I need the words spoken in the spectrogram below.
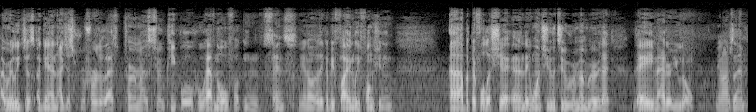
I really just again I just refer to that term as to people who have no fucking sense. You know, they could be finally functioning uh, but they're full of shit and they want you to remember that they matter, you don't. You know what I'm saying?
